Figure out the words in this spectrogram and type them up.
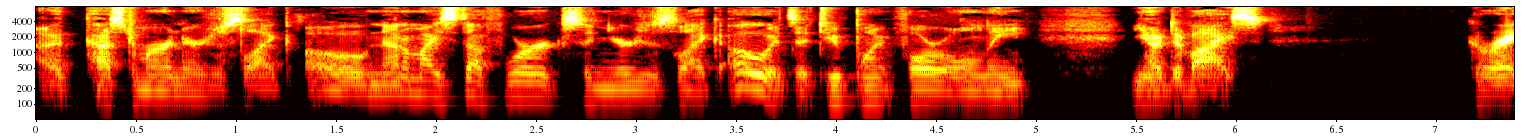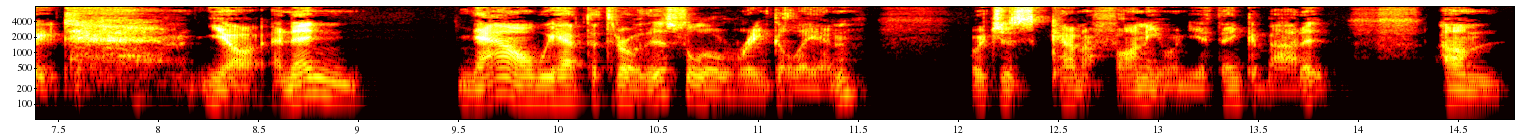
a customer and they're just like oh none of my stuff works and you're just like oh it's a 2.4 only you know device great you know and then now we have to throw this little wrinkle in which is kind of funny when you think about it um,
